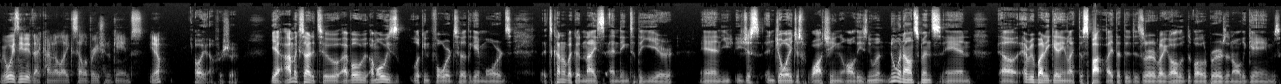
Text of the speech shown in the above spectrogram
we always needed that kind of like celebration of games. You know, Oh yeah, for sure. Yeah, I'm excited too. I've always, I'm always looking forward to the Game Awards. It's kind of like a nice ending to the year, and you, you just enjoy just watching all these new new announcements and uh, everybody getting like the spotlight that they deserve, like all the developers and all the games,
